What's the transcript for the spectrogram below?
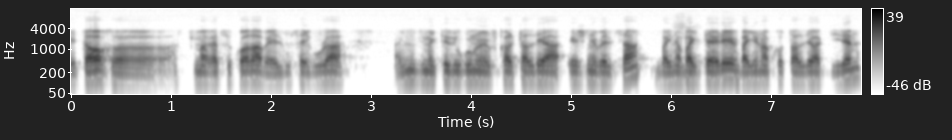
Eta hor, uh, azpimarratzekoa da, beheldu zaigula, hainiz maite dugun euskal taldea esne beltza, baina baita ere, baionako taldeak diren,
